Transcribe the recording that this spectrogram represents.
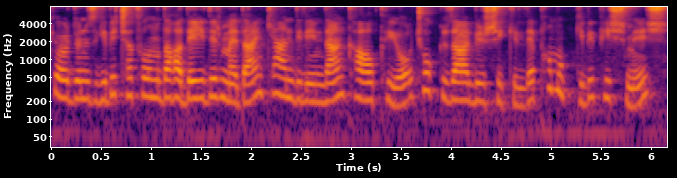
Gördüğünüz gibi çatalımı daha değdirmeden kendiliğinden kalkıyor. Çok güzel bir şekilde pamuk gibi pişmiş.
